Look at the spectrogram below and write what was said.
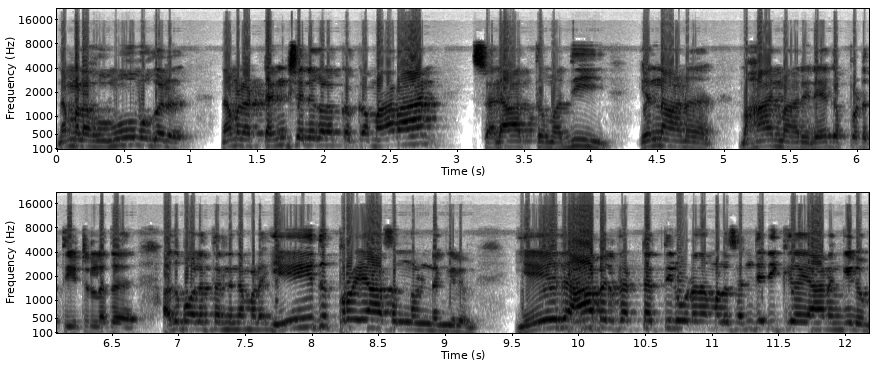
നമ്മളെ ഹുമൂമുകൾ നമ്മളെ ടെൻഷനുകളൊക്കെ മാറാൻ സ്വലാത്ത് മതി എന്നാണ് മഹാന്മാര് രേഖപ്പെടുത്തിയിട്ടുള്ളത്. അതുപോലെ തന്നെ നമ്മൾ ഏത് പ്രയാസങ്ങളുണ്ടെങ്കിലും ഏത് ആപൽഘട്ടത്തിലൂടെ നമ്മൾ സഞ്ചരിക്കുകയാണെങ്കിലും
